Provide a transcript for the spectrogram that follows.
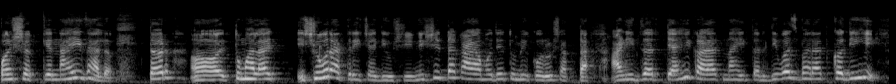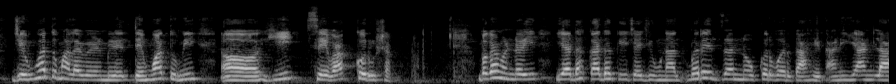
पण शक्य नाही झालं तर तुम्हाला शिवरात्रीच्या दिवशी निषिद्ध काळामध्ये तुम्ही करू शकता. आणि जर त्याही काळात नाही तर दिवसभरात कधीही जेव्हा तुम्हाला वेळ मिळेल तेव्हा तुम्ही ही सेवा करू शकता. बघा मंडळी या धकाधकीच्या जीवनात बरेच जण नोकर वर्ग आहेत आणि यांना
